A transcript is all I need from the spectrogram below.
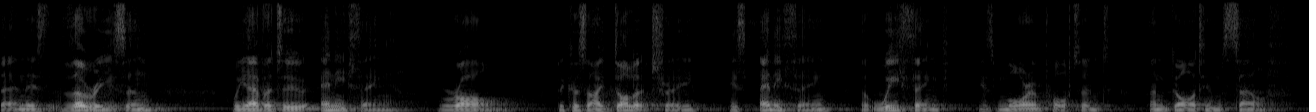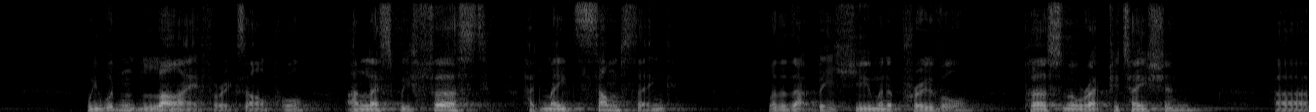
then, is the reason we ever do anything wrong, because idolatry is anything that we think is more important than God Himself. We wouldn't lie, for example, unless we first had made something, whether that be human approval, personal reputation, uh,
